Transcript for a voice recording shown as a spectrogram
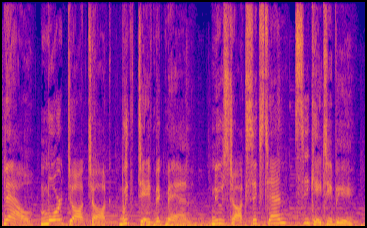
Now, more Dog Talk with Dave McMahon. News Talk 610 CKTB.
